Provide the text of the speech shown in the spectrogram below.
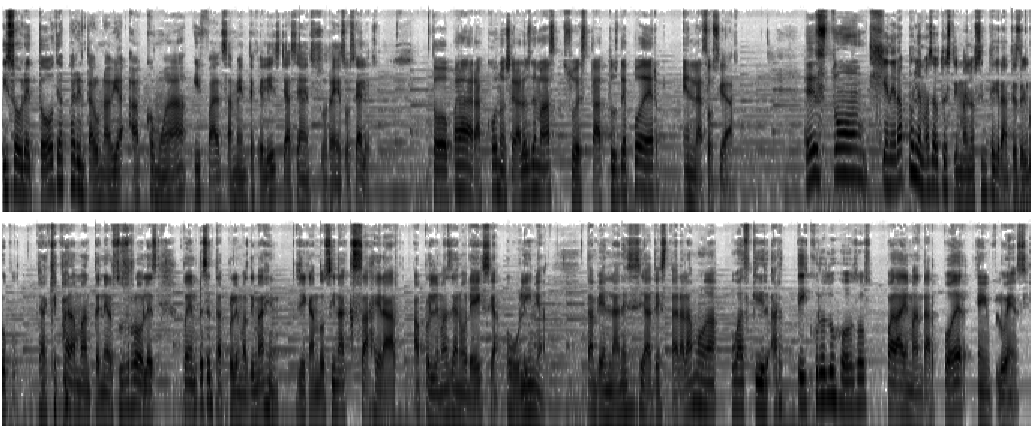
y sobre todo de aparentar una vida acomodada y falsamente feliz, ya sea en sus redes sociales. Todo para dar a conocer a los demás su estatus de poder en la sociedad. Esto genera problemas de autoestima en los integrantes del grupo, ya que para mantener sus roles pueden presentar problemas de imagen, llegando sin exagerar a problemas de anorexia o bulimia. También la necesidad de estar a la moda o adquirir artículos lujosos para demandar poder e influencia.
